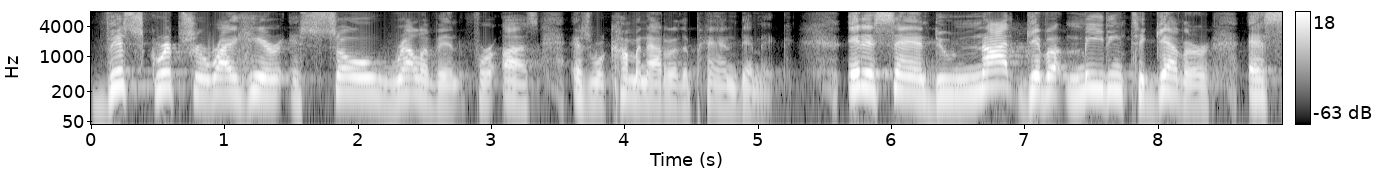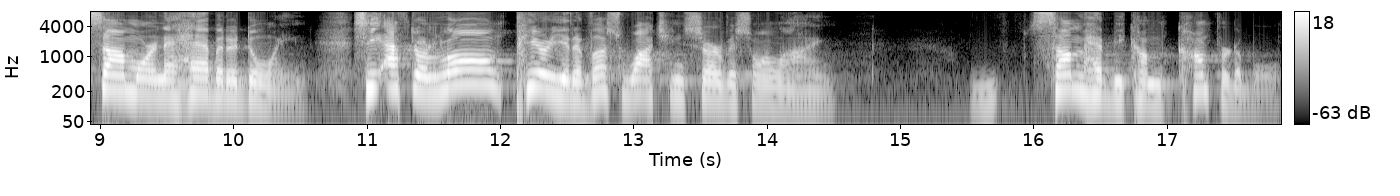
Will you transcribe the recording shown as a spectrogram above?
This scripture right here is so relevant for us as we're coming out of the pandemic. It is saying, do not give up meeting together as some are in the habit of doing. See, after a long period of us watching service online, some have become comfortable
